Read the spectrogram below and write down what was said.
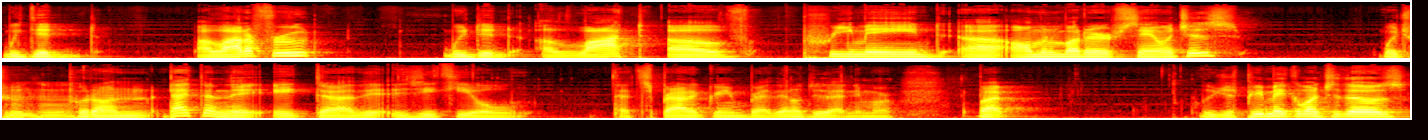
we did a lot of fruit. We did a lot of pre-made uh, almond butter sandwiches, which we put on. Back then, they ate uh, the Ezekiel that sprouted grain bread. They don't do that anymore. But we just pre-make a bunch of those.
